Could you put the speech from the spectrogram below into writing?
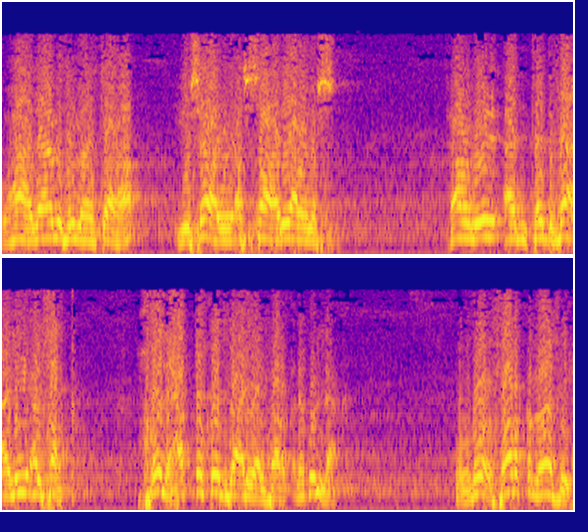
وهذا مثل ما ترى يساوي الصاع ريال ونصف. فأريد أن تدفع لي الفرق. خذ حقك وادفع لي الفرق. نقول لا. موضوع فرق ما فيه.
